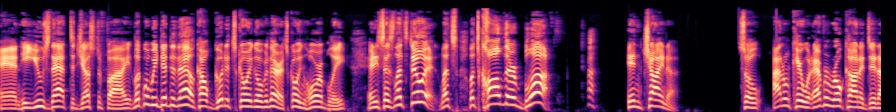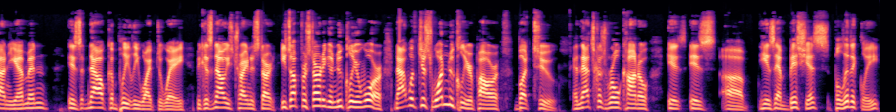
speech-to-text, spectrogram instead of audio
And he used that to justify, look what we did to that. Look how good it's going over there. It's going horribly. And he says, let's do it. Let's let's call their bluff in China. So I don't care whatever Ro Khanna did on Yemen is now completely wiped away because now he's trying to start he's up for starting a nuclear war, not with just one nuclear power, but two. And that's because Ro Khanna is is uh he is ambitious politically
